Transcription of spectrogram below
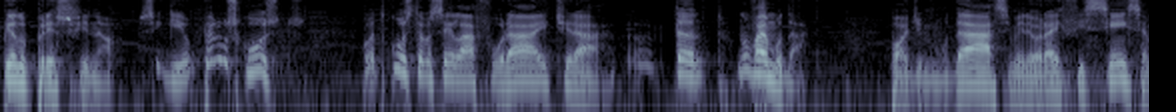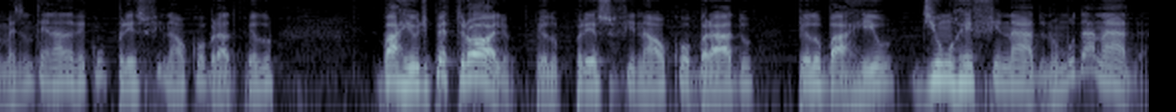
pelo preço final, seguiam pelos custos. Quanto custa você ir lá furar e tirar? Tanto, não vai mudar pode mudar, se melhorar a eficiência, mas não tem nada a ver com o preço final cobrado pelo barril de petróleo, pelo preço final cobrado pelo barril de um refinado. Não muda nada.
